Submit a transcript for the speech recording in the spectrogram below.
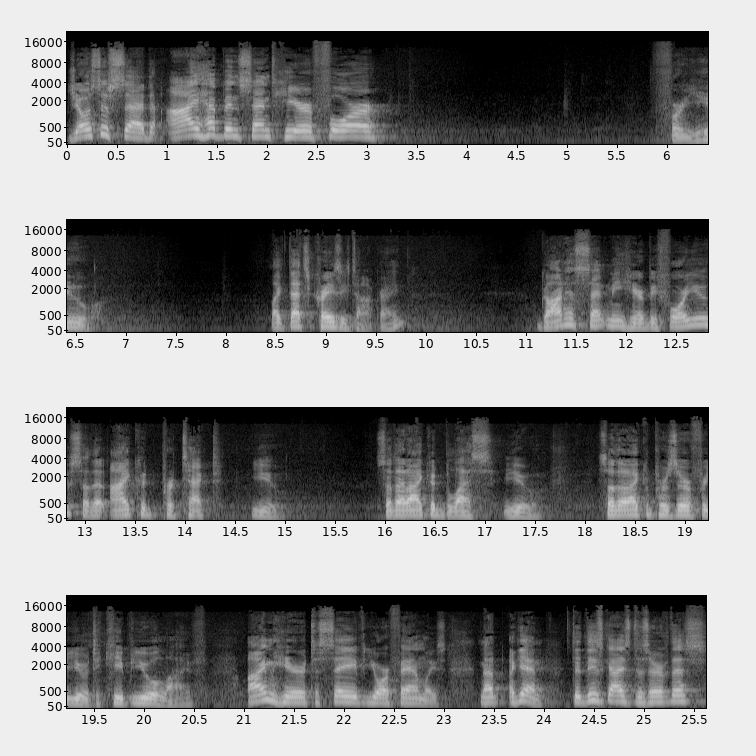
Joseph said, I have been sent here for for you. Like that's crazy talk, right? God has sent me here before you so that I could protect you, so that I could bless you, so that I could preserve for you, to keep you alive. I'm here to save your families. Now, again, did these guys deserve this?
